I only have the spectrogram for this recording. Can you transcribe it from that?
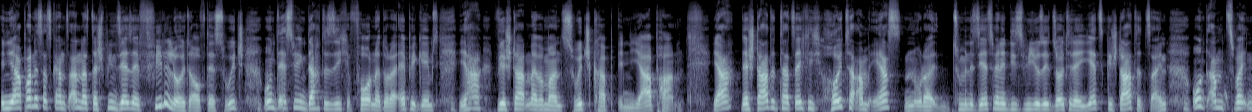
In Japan ist das ganz anders, da spielen sehr, sehr viele Leute auf der Switch und deswegen dachte sich Fortnite oder Epic Games, ja, wir starten einfach mal einen Switch Cup in Japan. Ja, der startet tatsächlich heute am 1. oder zumindest jetzt, wenn ihr dieses Video seht, sollte der jetzt gestartet sein und am 2.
